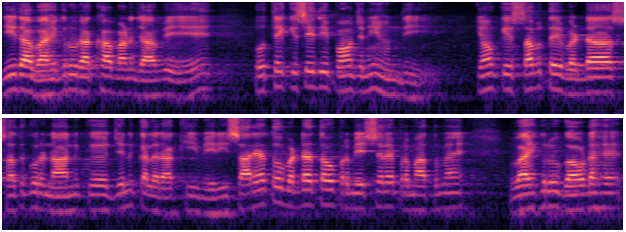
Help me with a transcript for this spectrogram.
ਜਿਹਦਾ ਵਾਹਿਗੁਰੂ ਰਾਖਾ ਬਣ ਜਾਵੇ, ਉੱਥੇ ਕਿਸੇ ਦੀ ਪਹੁੰਚ ਨਹੀਂ ਹੁੰਦੀ। ਕਿਉਂਕਿ ਸਭ ਤੇ ਵੱਡਾ ਸਤਿਗੁਰ ਨਾਨਕ, ਜਿਨ ਕਲ ਰਾਖੀ ਮੇਰੀ। ਸਾਰਿਆਂ ਤੋਂ ਵੱਡਾ ਤਾਂ ਉਹ ਪਰਮੇਸ਼ਰ ਹੈ, ਪ੍ਰਮਾਤਮਾ ਹੈ, ਵਾਹਿਗੁਰੂ ਗੌਡ ਹੈ।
